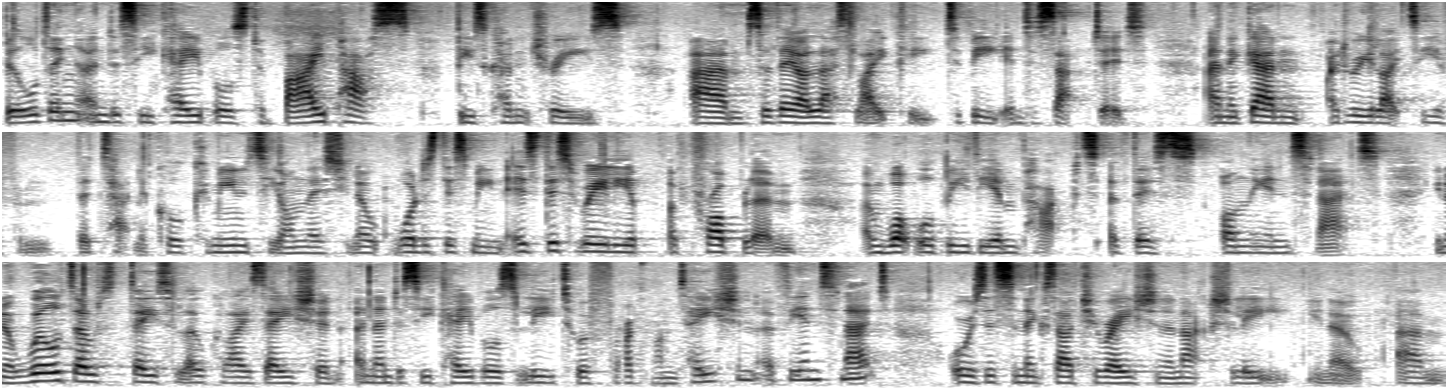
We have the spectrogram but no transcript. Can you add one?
building undersea cables to bypass these countries um, so they are less likely to be intercepted. And again, I'd really like to hear from the technical community on this. You know, what does this mean? Is this really a, a problem? And what will be the impact of this on the internet? You know, will data localization and undersea cables lead to a fragmentation of the internet? Or is this an exaggeration and actually, you know, um,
